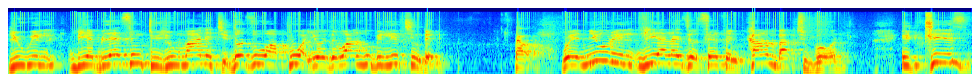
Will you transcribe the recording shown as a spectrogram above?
You will be a blessing to humanity. Those who are poor, you're the one who be lifting them. Now, when you re realize yourself and come back to God, it is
